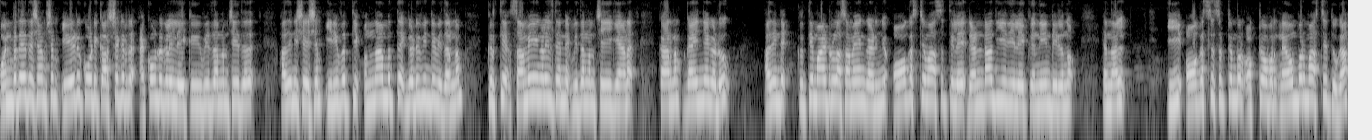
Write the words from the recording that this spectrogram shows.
ഒൻപത് ദശാംശം ഏഴ് കോടി കർഷകരുടെ അക്കൗണ്ടുകളിലേക്ക് വിതരണം ചെയ്തത്. അതിനുശേഷം ഇരുപത്തി ഒന്നാമത്തെ ഗഡുവിന്റെ വിതരണം കൃത്യ സമയങ്ങളിൽ തന്നെ വിതരണം ചെയ്യുകയാണ്. കാരണം കഴിഞ്ഞ ഗഡു അതിന്റെ കൃത്യമായിട്ടുള്ള സമയം കഴിഞ്ഞ്. ഓഗസ്റ്റ് മാസത്തിലെ രണ്ടാം തീയതിയിലേക്ക് നീണ്ടിരുന്നു. എന്നാൽ ഈ ഓഗസ്റ്റ് സെപ്റ്റംബർ ഒക്ടോബർ നവംബർ മാസത്തെ തുക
